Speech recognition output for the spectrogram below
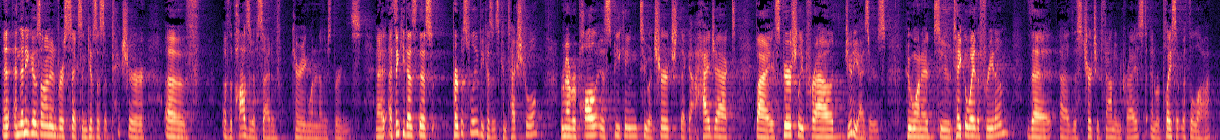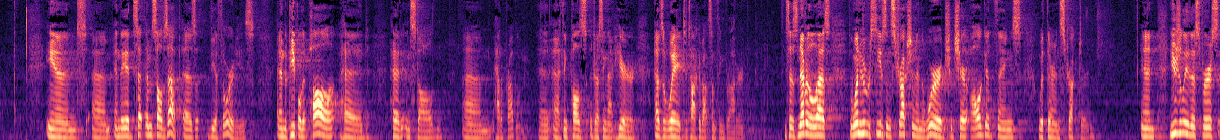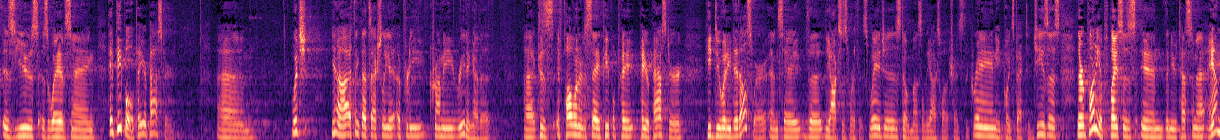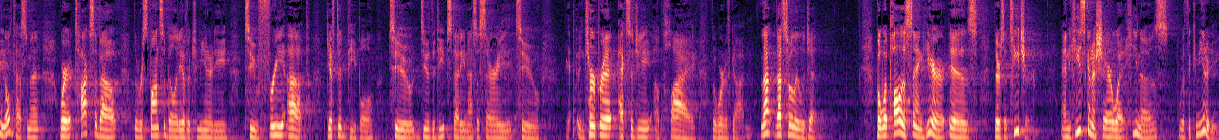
and, and, then he goes on in verse 6 and gives us a picture of, of the positive side of carrying one another's burdens. And I, I think he does this purposefully because it's contextual. Remember, Paul is speaking to a church that got hijacked by spiritually proud Judaizers who wanted to take away the freedom that uh, this church had found in Christ and replace it with the law. And, um, and they had set themselves up as the authorities. And the people that Paul had, had installed um, had a problem. And, and I think Paul's addressing that here as a way to talk about something broader. He says, Nevertheless, the one who receives instruction in the word should share all good things with their instructor. And usually this verse is used as a way of saying, hey, people, pay your pastor. Um, which, you know, I think that's actually a, pretty crummy reading of it. Because uh, if Paul wanted to say, people, pay, pay your pastor, he'd do what he did elsewhere and say the, the ox is worth its wages, don't muzzle the ox while it treads the grain. He points back to Jesus. There are plenty of places in the New Testament and the Old Testament where it talks about the responsibility of a community to free up gifted people to do the deep study necessary to interpret, exegete, apply the Word of God. That, that's totally legit. But what Paul is saying here is there's a teacher, and he's going to share what he knows with the community.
